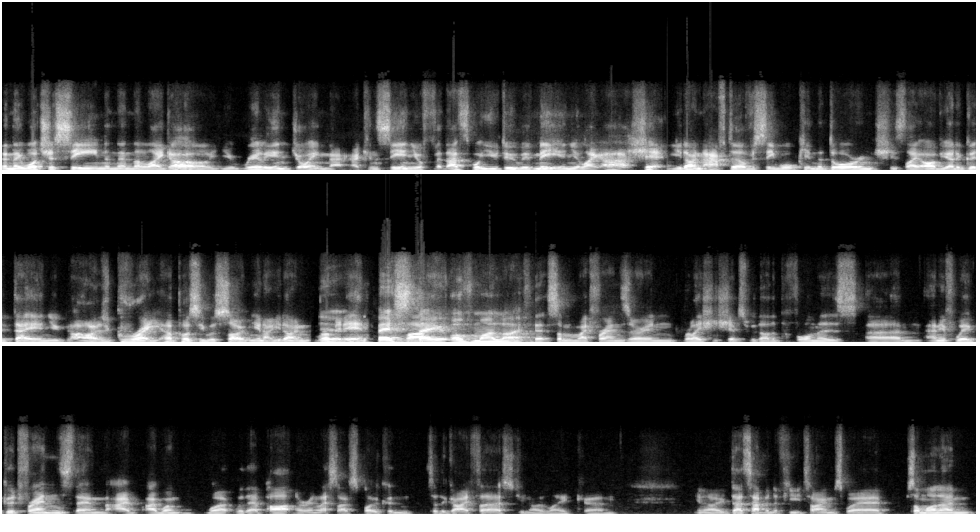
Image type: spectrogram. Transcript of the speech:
then they watch a scene and then they're like, "Oh, you're really enjoying that. I can see in your that's what you do with me." And you're like, "Ah, shit." You don't have to obviously walk in the door and she's like, "Oh, have you had a good day?" And you, "Oh, it was great. Her pussy was so," you know, you don't rub yeah. it in. Best day of my life. That some of my friends are in relationships with other performers, um, and if we're good friends, then I I won't work with their partner unless I've spoken to the guy first. You know, like. Um, you know that's happened a few times where someone i'm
